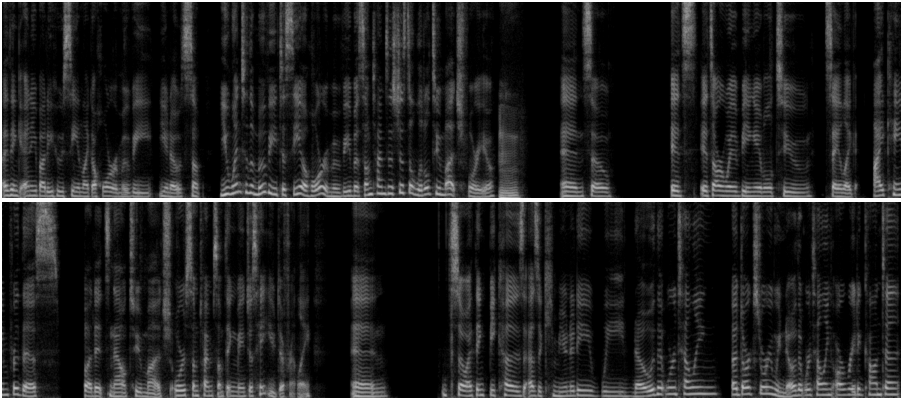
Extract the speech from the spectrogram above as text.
i think anybody who's seen like a horror movie you know some you went to the movie to see a horror movie but sometimes it's just a little too much for you Mhm. and so it's it's our way of being able to say like i came for this but it's now too much or sometimes something may just hit you differently and so i think because as a community we know that we're telling a dark story we know that we're telling r-rated content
